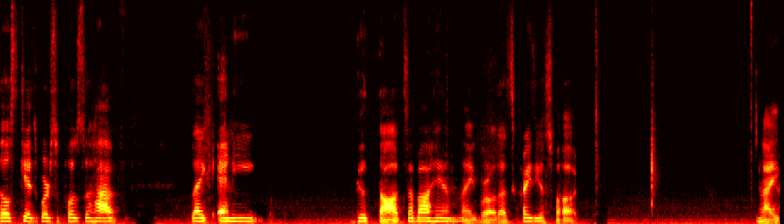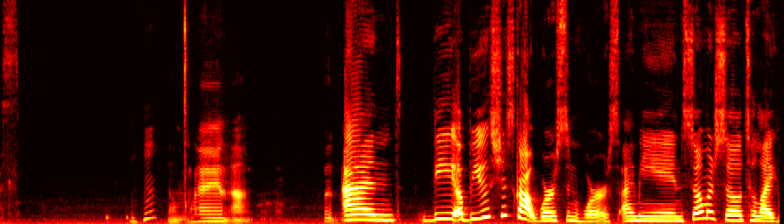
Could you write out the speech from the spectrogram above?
those kids were supposed to have like any good thoughts about him? Like, bro, that's crazy as fuck. Like, oh, man, uh, but And the abuse just got worse and worse. I mean, so much so to like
